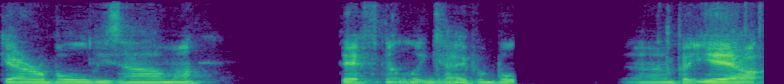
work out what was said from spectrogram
Garibaldi's armour, definitely mm. capable. Um, but yeah,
